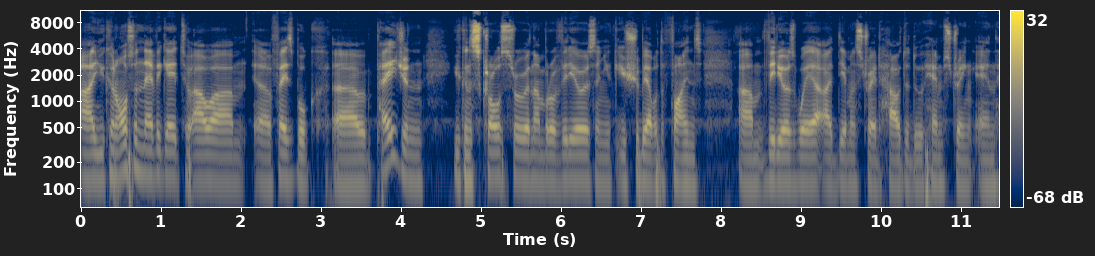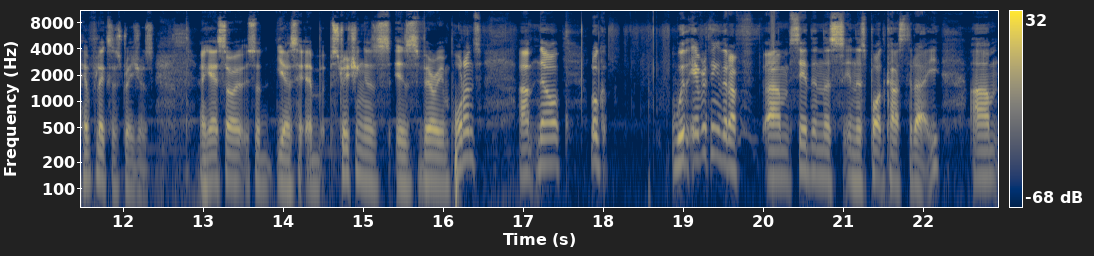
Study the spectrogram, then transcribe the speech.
Uh, you can also navigate to our um, uh, Facebook uh, page and you can scroll through a number of videos and you, you should be able to find um, videos where I demonstrate how to do hamstring and hip flexor stretches. Okay, so so yes, uh, stretching is is very important. Um, now, look, with everything that I've um, said in this in this podcast today, um,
